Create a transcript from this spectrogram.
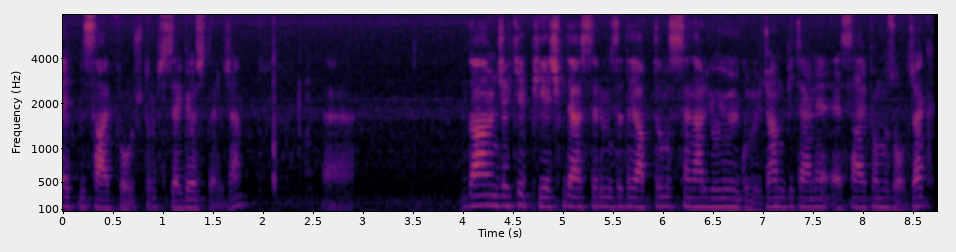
ek bir sayfa oluşturup size göstereceğim. Ee, Daha önceki PHP derslerimizde de yaptığımız senaryoyu uygulayacağım. Bir tane e, sayfamız olacak.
